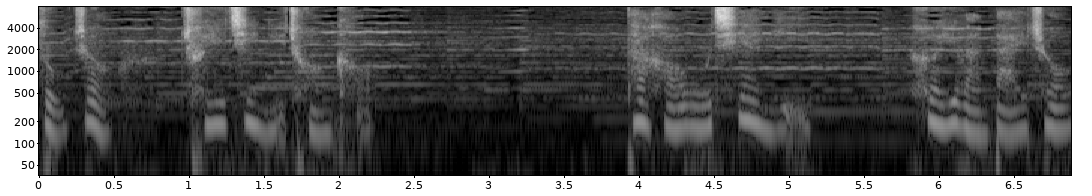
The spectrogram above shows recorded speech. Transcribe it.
诅咒吹进你窗口。他毫无歉意，喝一碗白粥，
